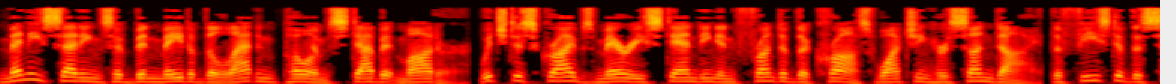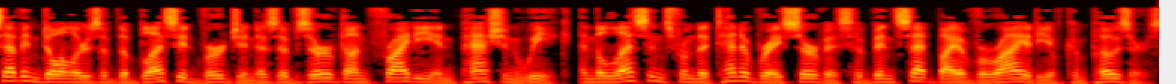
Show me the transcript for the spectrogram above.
Many settings have been made of the Latin poem Stabat Mater, which describes Mary standing in front of the cross watching her son die the Feast of the Seven Dolours of the Blessed Virgin is observed on Friday in Passion Week, and the lessons from the Tenebrae service have been set by a variety of composers.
